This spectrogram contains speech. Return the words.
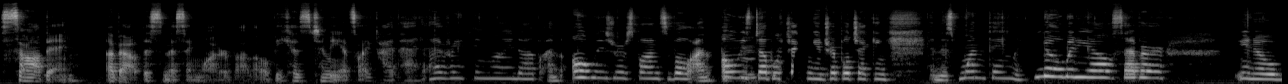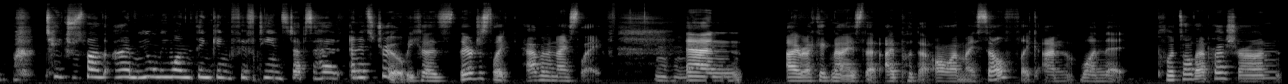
sobbing about this missing water bottle because to me it's like I've had everything lined up. I'm always responsible. I'm always mm-hmm. double checking and triple checking. And this one thing, like nobody else ever you know, takes response. I'm the only one thinking 15 steps ahead. And it's true because they're just like having a nice life. Mm-hmm. And I recognize that I put that all on myself. Like I'm the one that puts all that pressure on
